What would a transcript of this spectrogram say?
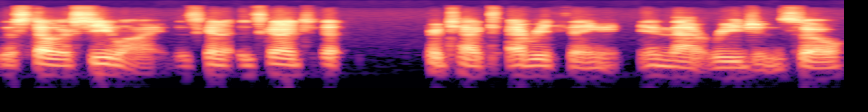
the Steller sea lion. It's gonna it's gonna protect everything in that region. So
